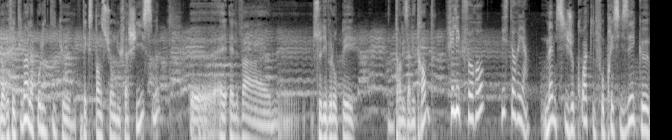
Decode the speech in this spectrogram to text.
Alors effectivement, la politique d'expansion du fascisme, euh, elle, va euh, se développer dans les années 30. Philippe Foreau, historien. Même si je crois qu'il faut préciser que,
